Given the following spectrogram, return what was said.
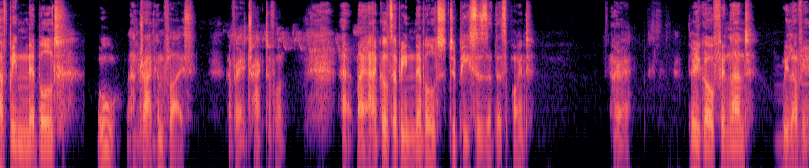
have been nibbled. Ooh, and dragonflies, a very attractive one. Uh, my ankles have been nibbled to pieces at this point. All right. There you go, Finland. We love you.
